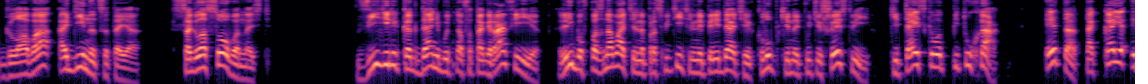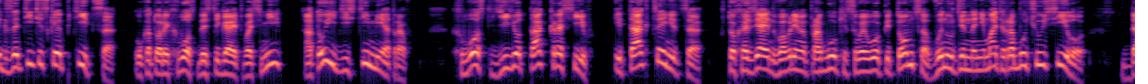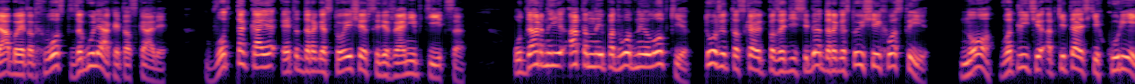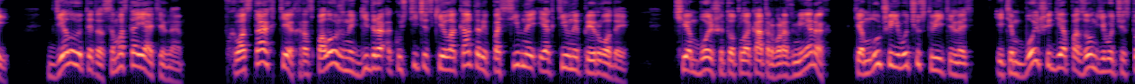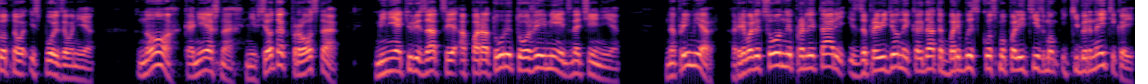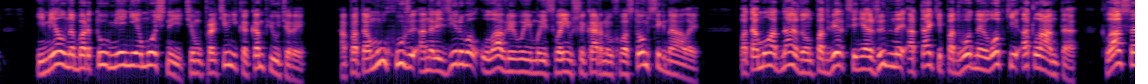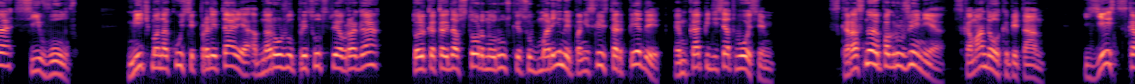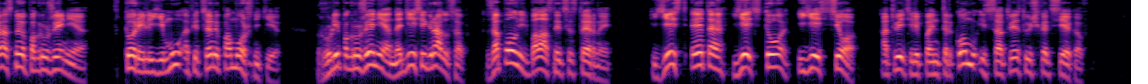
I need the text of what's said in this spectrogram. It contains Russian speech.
Глава 11. Согласованность. Видели когда-нибудь на фотографии, либо в познавательно-просветительной передаче «Клуб кинопутешествий» китайского петуха? Это такая экзотическая птица, у которой хвост достигает 8, а то и 10 метров. Хвост ее так красив и так ценится, что хозяин во время прогулки своего питомца вынужден нанимать рабочую силу, дабы этот хвост за гулякой таскали. Вот такая эта дорогостоящая в содержании птица. Ударные атомные подводные лодки тоже таскают позади себя дорогостоящие хвосты, но, в отличие от китайских курей, делают это самостоятельно. В хвостах тех расположены гидроакустические локаторы пассивной и активной природы. Чем больше тот локатор в размерах, тем лучше его чувствительность и тем больше диапазон его частотного использования – но, конечно, не все так просто. Миниатюризация аппаратуры тоже имеет значение. Например, революционный пролетарий из-за проведенной когда-то борьбы с космополитизмом и кибернетикой имел на борту менее мощные, чем у противника, компьютеры, а потому хуже анализировал улавливаемые своим шикарным хвостом сигналы. Потому однажды он подвергся неожиданной атаке подводной лодки «Атланта» класса Sea Wolf. Мичман-акустик пролетария обнаружил присутствие врага, только когда в сторону русской субмарины понеслись торпеды МК-58. «Скоростное погружение!» – скомандовал капитан. «Есть скоростное погружение!» – вторили ему офицеры-помощники. «Рули погружения на 10 градусов! Заполнить балластные цистерны!» «Есть это, есть то и есть все!» – ответили по интеркому из соответствующих отсеков.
